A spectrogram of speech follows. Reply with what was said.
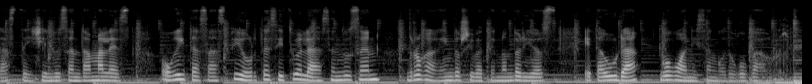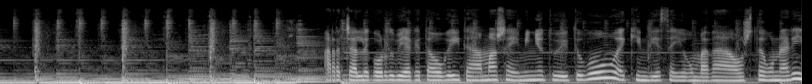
gazte isildu zen tamalez, hogeita zazpi urte zituela zendu zen droga gaindosi baten ondorioz, eta ura gogoan izango dugu gaur. Arratxaldeko ordubiak eta hogeita amasai minutu ditugu, ekin dieza egun bada ostegunari,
